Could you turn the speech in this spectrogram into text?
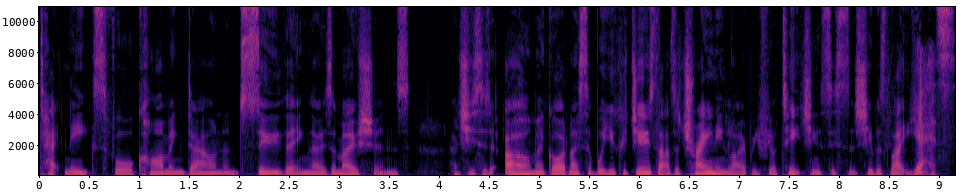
techniques for calming down and soothing those emotions. And she said, "Oh my god!" And I said, "Well, you could use that as a training library for your teaching assistants." She was like, "Yes."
